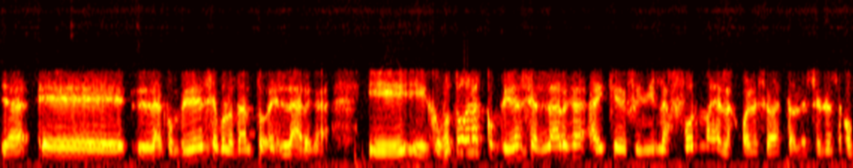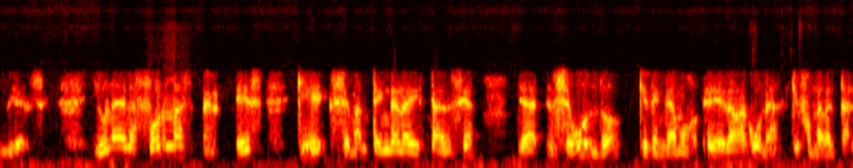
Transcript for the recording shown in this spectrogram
Ya eh, la convivencia, por lo tanto, es larga y, y como todas las convivencias largas, hay que definir las formas en las cuales se va a establecer esa convivencia. Y una de las formas es que se mantenga la distancia. ¿Ya? Segundo, que tengamos eh, la vacuna, que es fundamental.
